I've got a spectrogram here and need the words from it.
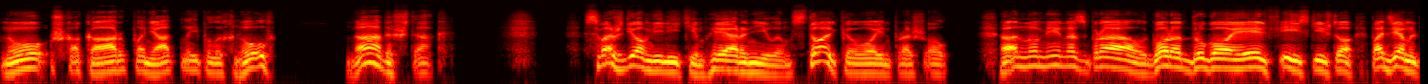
Ну, Шхакар, понятно, и полыхнул. Надо ж так. С вождем великим и Арнилом столько войн прошел. Аннумина сбрал, город другой, эльфийский, что под землю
